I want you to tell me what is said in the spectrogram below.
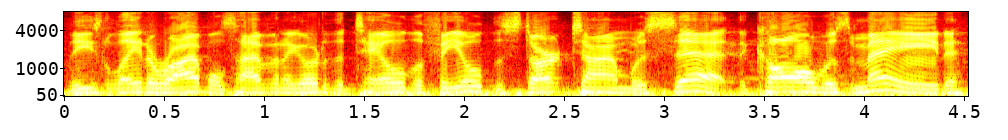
These late arrivals having to go to the tail of the field. The start time was set. The call was made.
